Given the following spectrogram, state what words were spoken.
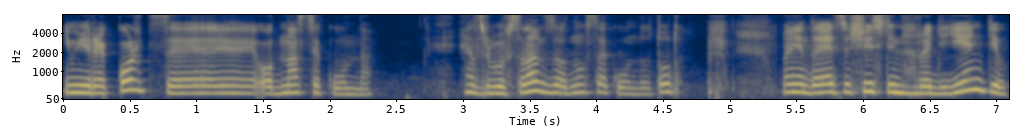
і мій рекорд це одна секунда. Я зробив салат за одну секунду. Тут мені дається 6 інгредієнтів,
